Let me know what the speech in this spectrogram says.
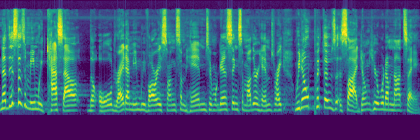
now, this doesn't mean we cast out the old, right? I mean, we've already sung some hymns and we're going to sing some other hymns, right? We don't put those aside. Don't hear what I'm not saying.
